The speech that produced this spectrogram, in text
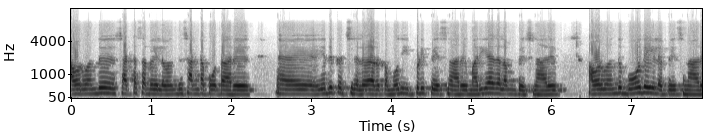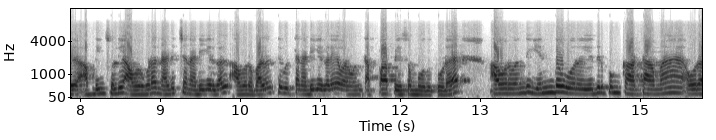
அவர் வந்து சட்டசபையில் வந்து சண்டை போட்டார். எதிர்கட்சி எதிர்க்கட்சி தலைவராக இருக்கும்போது இப்படி பேசினாரு மரியாதை இல்லாமல் பேசினாரு. அவர் வந்து போதையில் பேசினாரு அப்படின்னு சொல்லி அவர் கூட நடித்த நடிகர்கள் அவர் வளர்த்து விட்ட நடிகர்களே அவர் வந்து தப்பாக பேசும்போது கூட அவர் வந்து எந்த ஒரு எதிர்ப்பும் காட்டாமல் ஒரு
